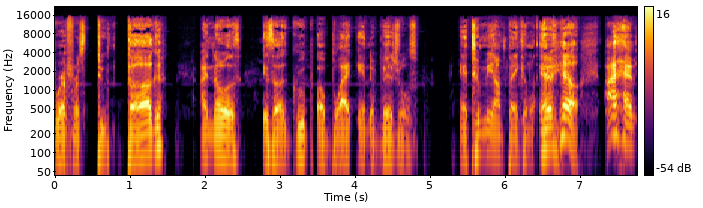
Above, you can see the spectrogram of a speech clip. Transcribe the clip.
reference to thug, I know it's, it's a group of black individuals. And to me, I'm thinking, and hell, I have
